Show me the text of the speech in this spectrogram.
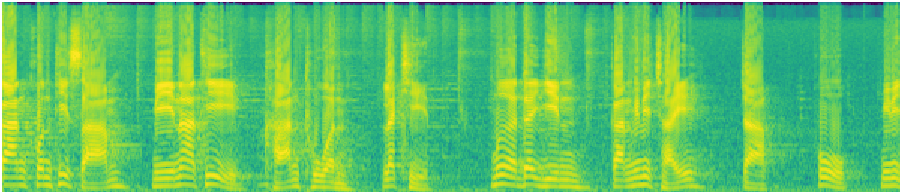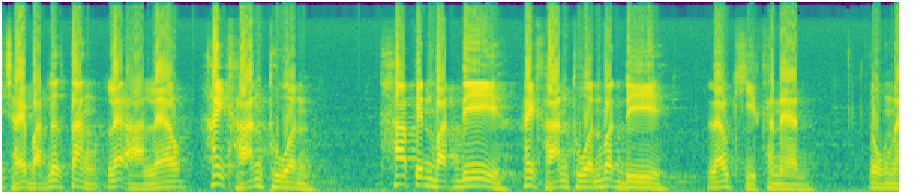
การคนที่ 3 มีหน้าที่ขานทวนและขีด เมื่อได้ยินการวินิจฉัยจากผู้วินิจฉัยบัตรเลือกตั้งและอ่านแล้ว ให้ขานทวน ถ้าเป็นบัตรดีให้ขานทวนว่าดี แล้วขีดคะแนน ลงใน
